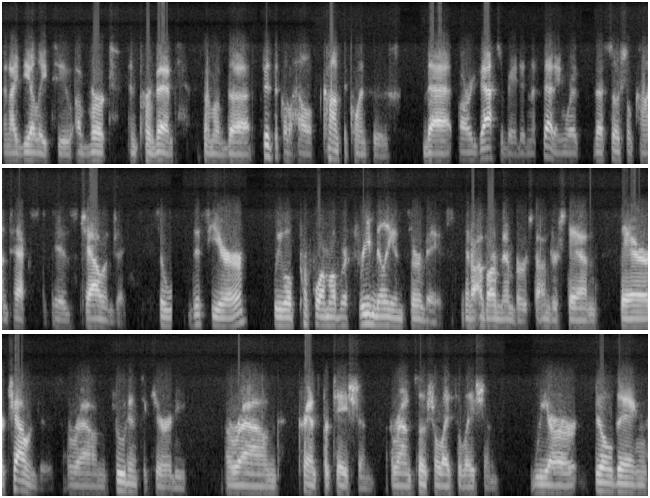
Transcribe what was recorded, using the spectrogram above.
and ideally to avert and prevent some of the physical health consequences that are exacerbated in a setting where the social context is challenging. This year, we will perform over 3 million surveys of our members to understand their challenges around food insecurity, around transportation, around social isolation. We are building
